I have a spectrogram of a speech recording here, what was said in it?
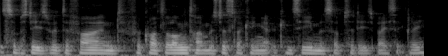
subsidies were defined for quite a long time, was just looking at consumer subsidies basically.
